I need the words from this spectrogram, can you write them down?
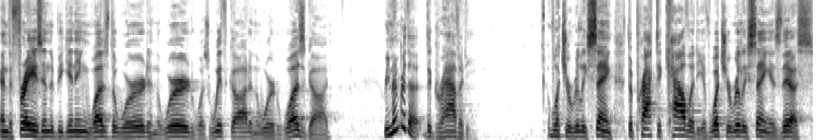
And the phrase, in the beginning was the Word, and the Word was with God, and the Word was God. Remember the, the gravity of what you're really saying. The practicality of what you're really saying is this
